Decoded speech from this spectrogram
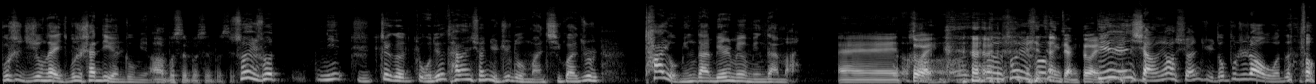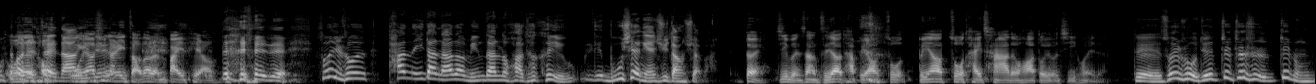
不是集中在一起，不是山地原住民啊，不是不是不是。所以说，你只这个，我觉得台湾选举制度蛮奇怪，就是他有名单，别人没有名单嘛。哎，对，对，所以说 这样讲对，别人想要选举都不知道我的投票人在哪里，我要去哪里找到人拜票。对对对，所以说他一旦拿到名单的话，他可以无限连续当选嘛。对，基本上只要他不要做不要做太差的话，都有机会的。对，所以说我觉得这这是这种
